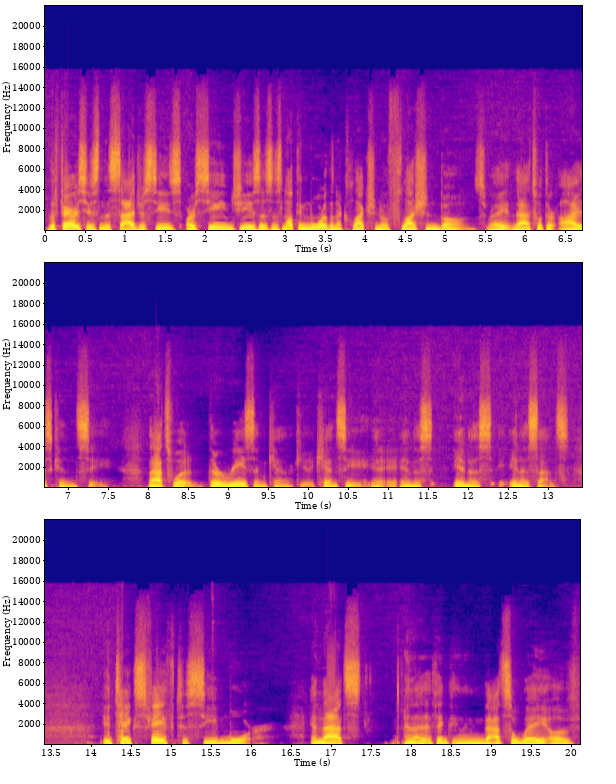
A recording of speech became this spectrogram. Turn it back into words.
The Pharisees and the Sadducees are seeing Jesus as nothing more than a collection of flesh and bones, right? That's what their eyes can see. That's what their reason can, can see in, in, this, in, a, in a sense. It takes faith to see more. And that's, and I think that's a way of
